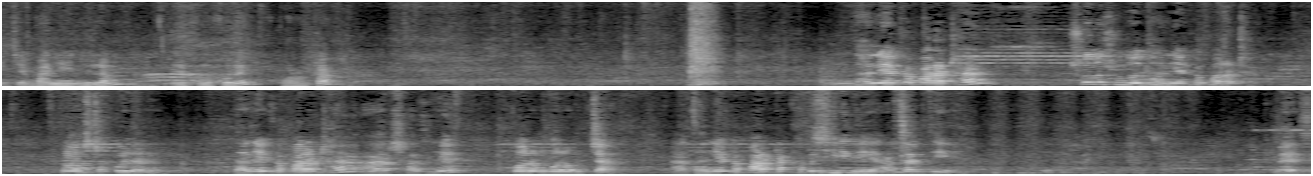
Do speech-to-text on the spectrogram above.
এই যে বানিয়ে নিলাম, এরকম করে পরোটা। ধনিয়া কা পরাঠা সুন্দর সুন্দর ধনিয়া কা পরাঠা। নমস্কার কই জানেন ধনিয়া কা পরাঠা আর সাথে গরম গরম চা। আর ধনিয়া কা পরাঠা খাবেন কি দিয়ে? আচার দিয়ে। ব্যাস।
